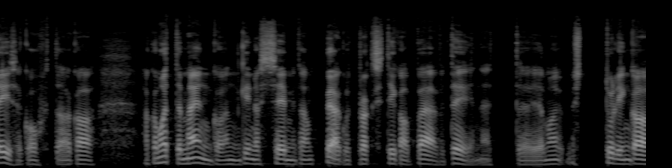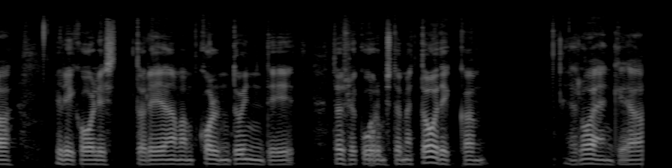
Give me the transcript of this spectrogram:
teise kohta, aga aga mõttemäng on kindlasti see, mida peaaegu praktiliselt iga päev teen, et ja ma just tulin ka ülikoolist, oli enam-vähem kolm tundi teadusliku uurimistöö metoodika loeng ja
